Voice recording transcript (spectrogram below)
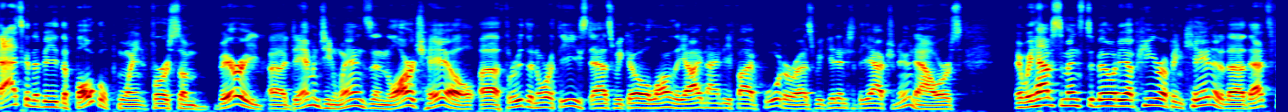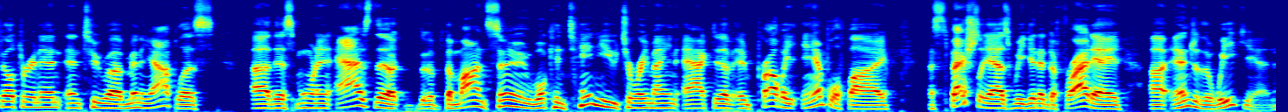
that's going to be the focal point for some very uh, damaging winds and large hail uh, through the Northeast as we go along the I 95 corridor as we get into the afternoon hours. And we have some instability up here, up in Canada. That's filtering in into uh, Minneapolis uh, this morning as the, the, the monsoon will continue to remain active and probably amplify, especially as we get into Friday uh, into the weekend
